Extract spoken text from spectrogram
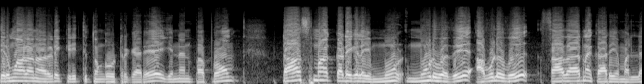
திருமாவளவன் அவர்களை கிழித்து தொங்க விட்டுருக்காரு. என்னன்னு பார்ப்போம். டாஸ்மாக் கடைகளை மூ மூடுவது அவ்வளவு சாதாரண காரியமல்ல.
